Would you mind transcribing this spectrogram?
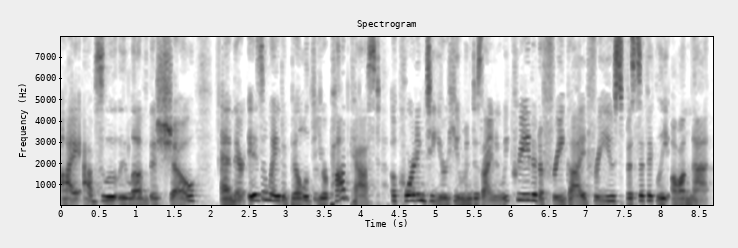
I absolutely love this show. And there is a way to build your podcast according to your human design. And we created a free guide for you specifically on that,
